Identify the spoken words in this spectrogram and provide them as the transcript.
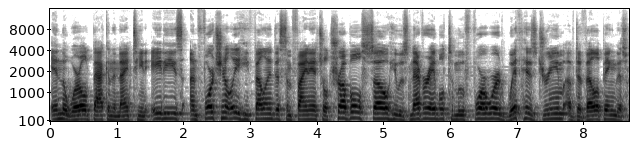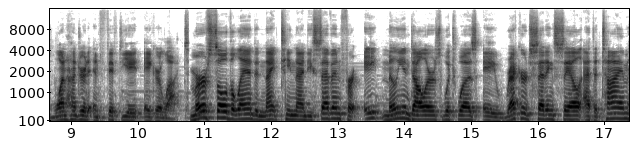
in the world back in the 1980s, unfortunately he fell into some financial trouble, so he was never able to move forward with his dream of developing this 158 acre lot. Merv sold the land in 1997 for $8 million which was a record-setting sale at the time,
